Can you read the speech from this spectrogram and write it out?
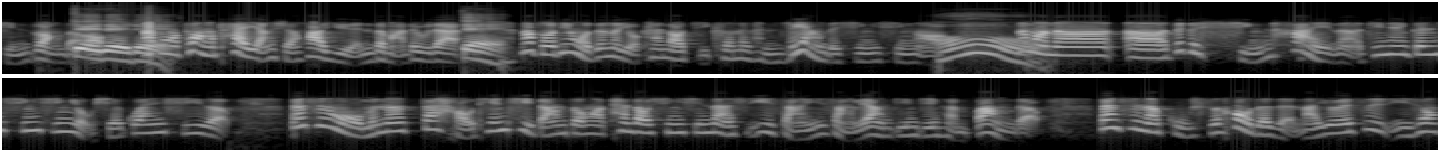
形状的、哦，对对对那通常通常太阳喜欢画圆的嘛，对不对？。对，那昨天我真的有看到几颗那个很亮的星星哦。哦，那么呢，呃，这个形态呢，今天跟星星有些关系的。但是呢，我们呢，在好天气当中啊，看到星星，当然是一闪一闪亮晶晶，很棒的。但是呢，古时候的人啊，尤其是以从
